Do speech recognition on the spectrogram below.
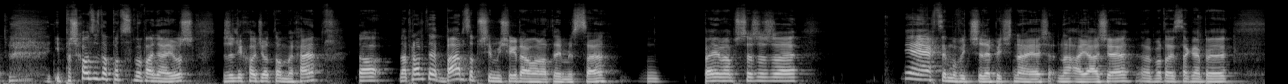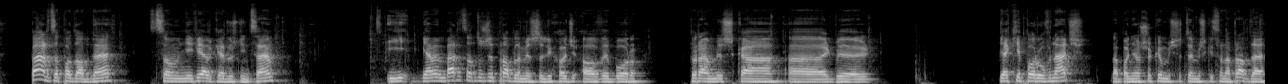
I przechodzę do podsumowania już, jeżeli chodzi o tą mychę, to naprawdę bardzo przyjemnie się grało na tej myszce. Powiem wam szczerze, że nie chcę mówić, czy lepiej ci na, Ajazie- na Ayazie, bo to jest tak jakby bardzo podobne. Są niewielkie różnice. I miałem bardzo duży problem, jeżeli chodzi o wybór, która myszka e, jakby jakie porównać, no bo nie oszukujmy się, te myszki są naprawdę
